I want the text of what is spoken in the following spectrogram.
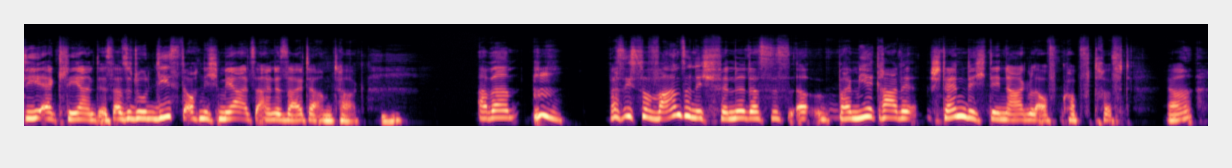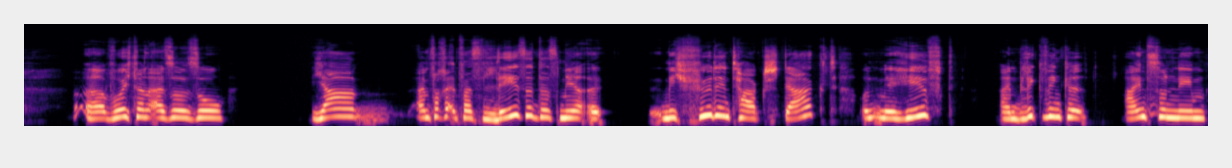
die erklärend ist. Also du liest auch nicht mehr als eine Seite am Tag. Mhm. Aber was ich so wahnsinnig finde, dass es äh, bei mir gerade ständig den Nagel auf den Kopf trifft. Ja, äh, wo ich dann also so, ja, einfach etwas lese, das mir äh, mich für den Tag stärkt und mir hilft, einen Blickwinkel einzunehmen,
